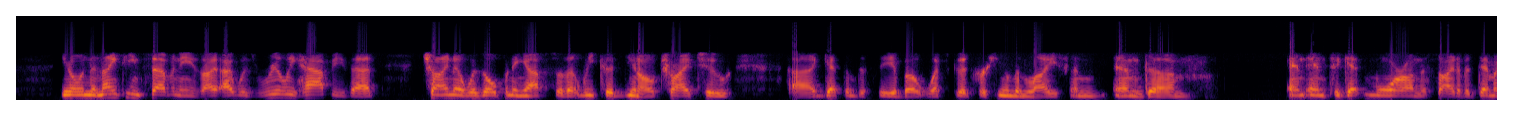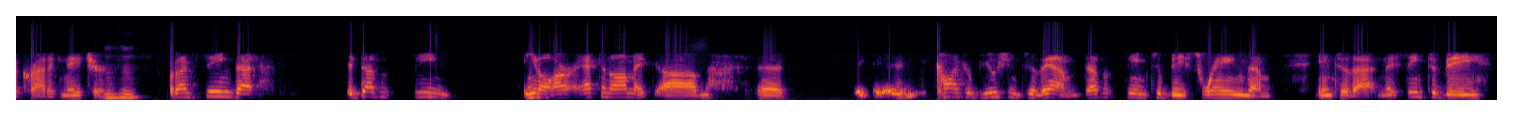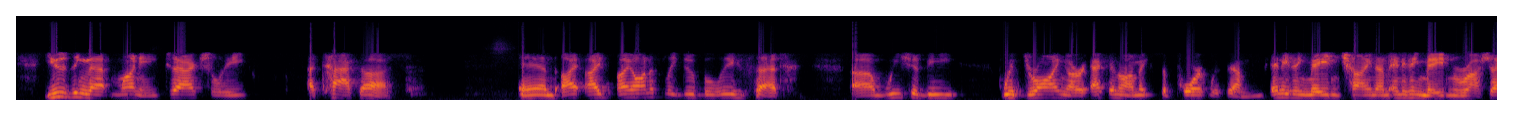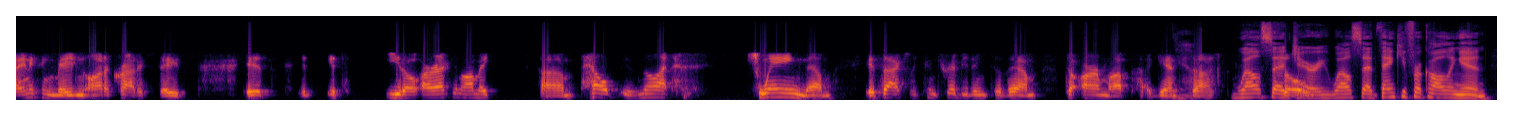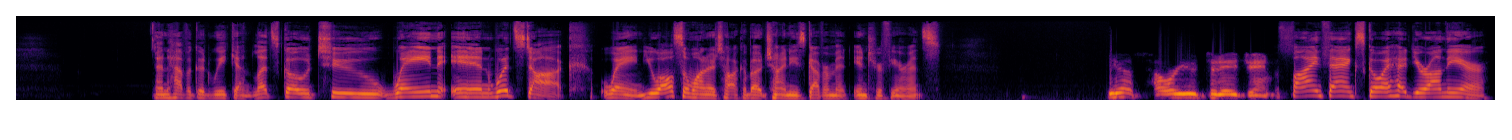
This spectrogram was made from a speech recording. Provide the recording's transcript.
you know, in the 1970s, I, I was really happy that China was opening up so that we could, you know, try to uh, get them to see about what's good for human life and and um, and and to get more on the side of a democratic nature. But I'm seeing that it doesn't seem, you know, our economic um, uh, contribution to them doesn't seem to be swaying them into that, and they seem to be using that money to actually attack us. And I, I, I honestly do believe that um, we should be withdrawing our economic support with them. Anything made in China, anything made in Russia, anything made in autocratic states, it's it, it's you know our economic um, help is not swaying them. It's actually contributing to them to arm up against us. Well said, So- Jerry. Well said. Thank you for calling in. And have a good weekend. Let's go to Wayne in Woodstock. Wayne, you also want to talk about Chinese government interference. Yes. How are you today, Jane? Fine, thanks. Go ahead. You're on the air.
